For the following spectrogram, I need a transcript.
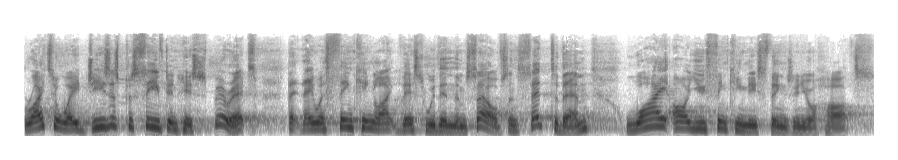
Right away, Jesus perceived in his spirit that they were thinking like this within themselves and said to them, Why are you thinking these things in your hearts?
